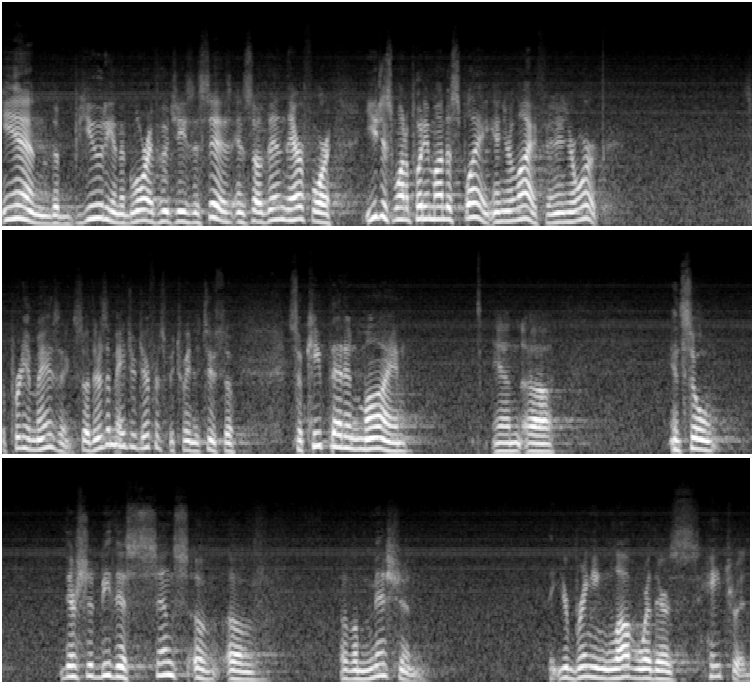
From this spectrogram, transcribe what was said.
in the beauty and the glory of who Jesus is. And so then, therefore, you just want to put him on display in your life and in your work. So, pretty amazing. So, there's a major difference between the two. So, so keep that in mind. And, uh, and so, there should be this sense of, of, of a mission that you're bringing love where there's hatred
